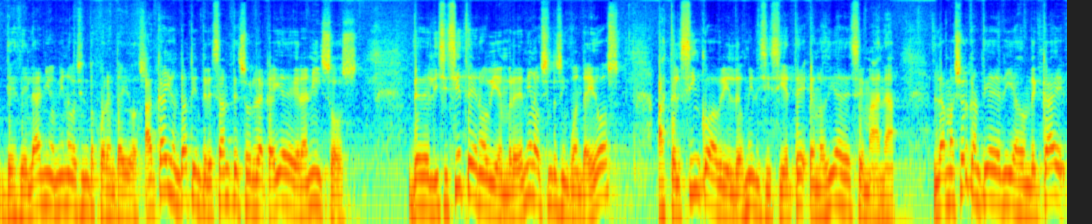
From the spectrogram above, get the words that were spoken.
Desde el año 1942. Acá hay un dato interesante sobre la caída de granizos. Desde el 17 de noviembre de 1952 hasta el 5 de abril de 2017, en los días de semana, la mayor cantidad de días donde cae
